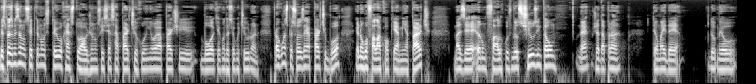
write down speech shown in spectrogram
Meus pêsames eu não sei porque eu não tenho o resto do áudio. Eu não sei se é essa parte ruim ou é a parte boa que aconteceu contigo no ano. Para algumas pessoas é a parte boa. Eu não vou falar qual é a minha parte. Mas é, eu não falo com os meus tios, então, né, já dá pra ter uma ideia do meu.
